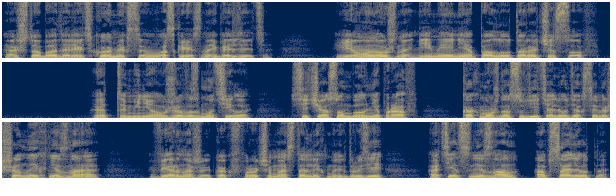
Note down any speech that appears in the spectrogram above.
А чтобы одолеть комиксы в воскресной газете, ему нужно не менее полутора часов. Это меня уже возмутило. Сейчас он был неправ. Как можно судить о людях, совершенно их не зная? Верно же, как, впрочем, и остальных моих друзей, отец не знал абсолютно.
